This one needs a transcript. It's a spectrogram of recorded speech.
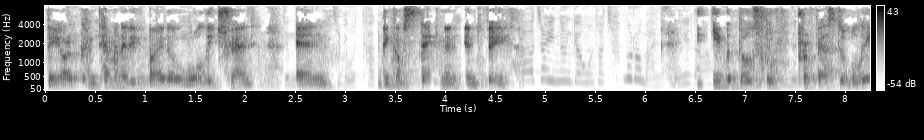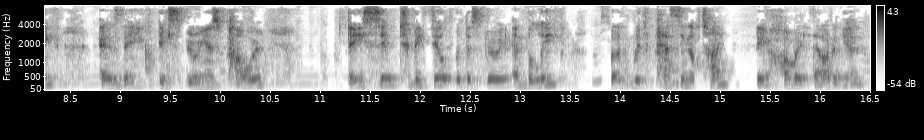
they are contaminated by the worldly trend and become stagnant in faith. Even those who profess to believe, as they experience power, they seem to be filled with the Spirit and belief, but with passing of time, they harbor doubt again.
